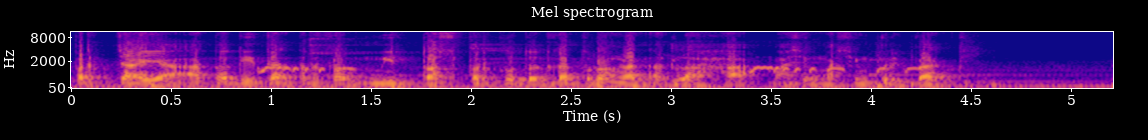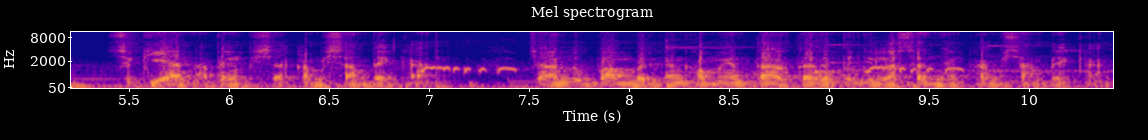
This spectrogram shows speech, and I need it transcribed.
Percaya atau tidak terhadap mitos perkutut keturunan adalah hak masing-masing pribadi. Sekian apa yang bisa kami sampaikan. Jangan lupa memberikan komentar dari penjelasan yang kami sampaikan.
